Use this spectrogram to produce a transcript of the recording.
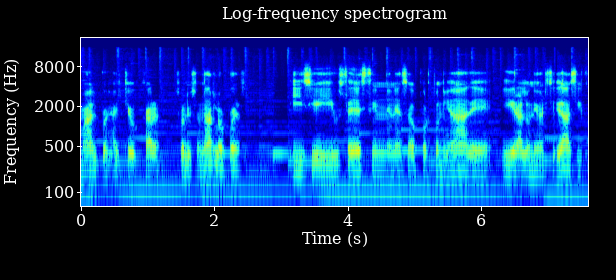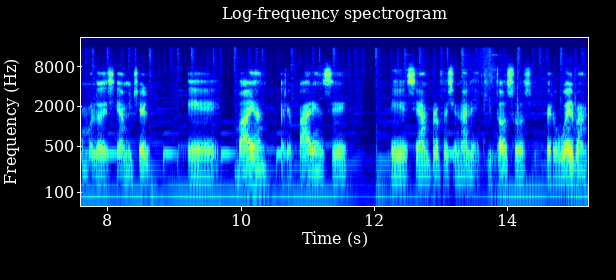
mal, pues hay que buscar solucionarlo, pues. Y si ustedes tienen esa oportunidad de ir a la universidad, así como lo decía Michelle, eh, vayan, prepárense, eh, sean profesionales exitosos, pero vuelvan,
